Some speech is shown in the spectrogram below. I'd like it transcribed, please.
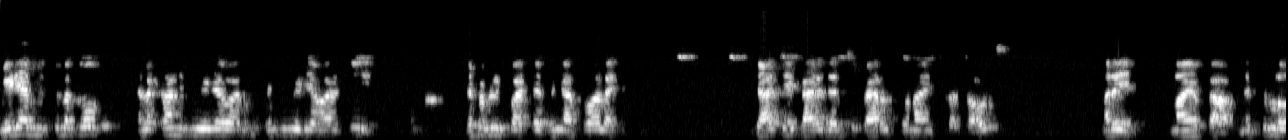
మీడియా మిత్రులకు ఎలక్ట్రానిక్ మీడియా వారికి ప్రింట్ మీడియా వారికి republic party of India Athawale జాతీయ కార్యదర్శి పేరెంట్ సోనాయేశ్వర గౌడ్ మరి మా యొక్క మిత్రులు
